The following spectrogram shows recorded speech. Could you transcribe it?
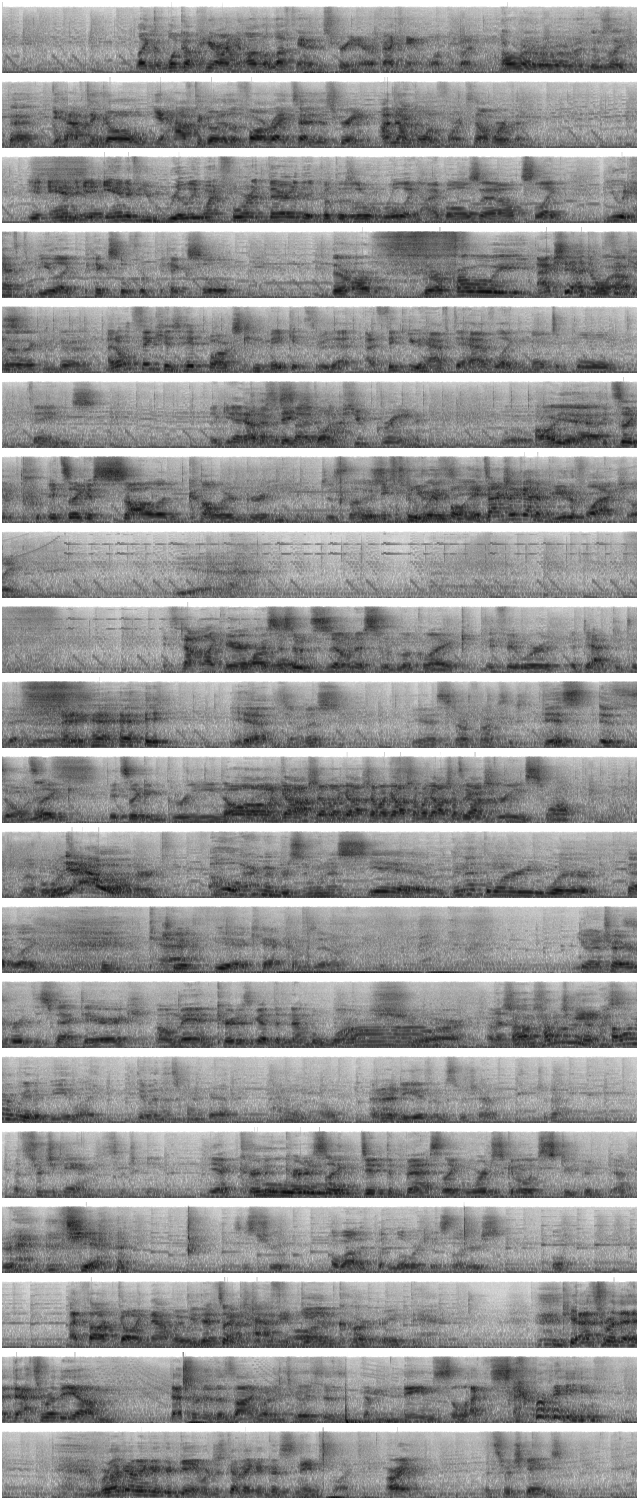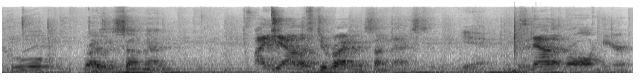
Like, look up here on, on the left hand of the screen, Eric. I can't look, but Oh right, right, right, right. There's like that. you have to go. You have to go to the far right side of the screen. I'm not going for it. It's not worth it. Yeah, and and if you really went for it there, they put those little rolling eyeballs out. So like you would have to be like pixel for pixel. There are there are probably Actually, I don't people out think there his- that can do it. I don't think his hitbox can make it through that. I think you have to have like multiple things. Like you have Now to the have stage a is going puke green. Whoa. Oh yeah. It's like it's like a solid color green, just like There's- It's too beautiful. lazy. It's actually kind of beautiful, actually. yeah. It's not like Eric, this is what Zoness would look like if it were adapted to the NES. yeah. Zoness? yeah, Star Fox 64. This is Zoness. It's like it's like a green. Oh my gosh! Oh my gosh! Oh my gosh! Oh my gosh! Oh It's my like a gosh! green swamp level with No! water. Oh, I remember Zoness. Yeah, isn't that the one where, where that like pink Cat. chick? Yeah, cat comes out. Do You want to try to revert this back to Eric? Oh man, Curtis got the number one. Sure. Unless you Um, want how, to long are, games. how long are we gonna be like doing this kind of crap? I don't know. I don't know. Do you guys want to switch up? Switch it up. Let's switch a game. Switch a game. Yeah, Curtis, Cool. Curtis like did the best. Like we're just gonna look stupid after. Yeah. this is true. Oh wow, they put lowercase letters. Oh. I thought going that way would Dude, be that's like faster half than the the R. game cart right there. That's where the that's where the um that's where the design went into is the, the name select screen. We're not gonna make a good game. We're just gonna make a good name select. All right, let's switch games. Cool. Rising Sun, man. Uh, yeah, let's do Rising Sun next Yeah. because now that we're all here.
